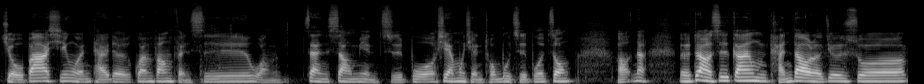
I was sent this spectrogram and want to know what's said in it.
九八新闻台的官方粉丝网站上面直播。现在目前同步直播中。好，那呃，段老师刚刚我们谈到了，就是说。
